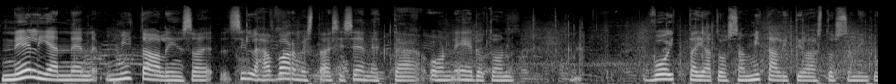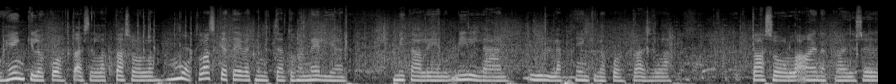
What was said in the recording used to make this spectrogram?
neljännen mitalinsa. Sillä hän varmistaisi sen, että on ehdoton voittaja tuossa mitalitilastossa niin kuin henkilökohtaisella tasolla. Muut laskijat eivät nimittäin tuohon neljään mitaliin millään yllä henkilökohtaisella tasolla ainakaan, jos ei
